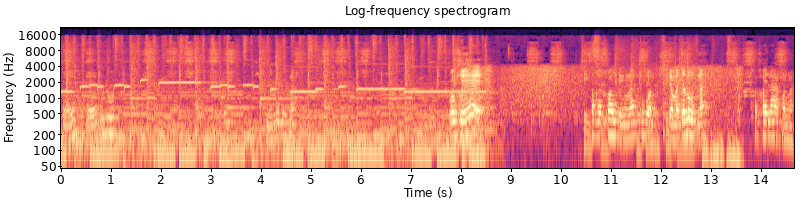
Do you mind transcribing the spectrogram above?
หมูหดูนี่ไม่หลุดนะ โอเคต้องค่อยๆดึงนะทุกคนเดี๋ยวมันจะหลุดนะ ค่อยๆลากมันมา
